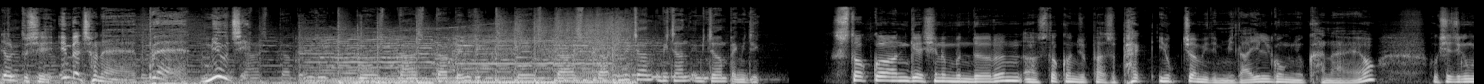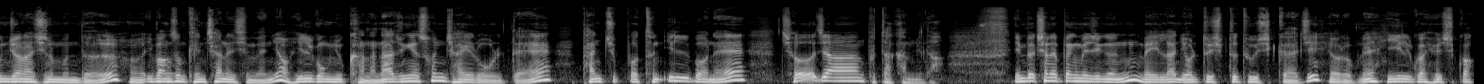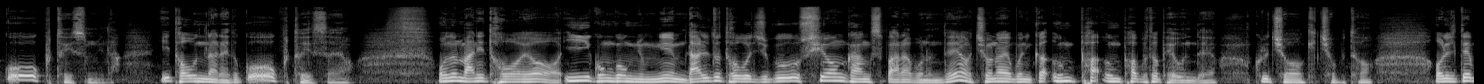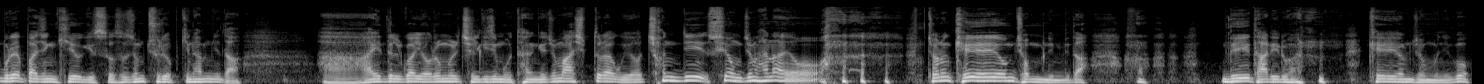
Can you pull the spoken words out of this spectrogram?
12시 임백천의 백뮤직 수도권 계시는 분들은 어, 수도권 주파수 106.1입니다. 106 하나예요. 혹시 지금 운전하시는 분들 어, 이 방송 괜찮으시면요. 106 하나 나중에 손 자유로울 때 단축 버튼 1번에 저장 부탁합니다. 인백션의 백뮤직은 매일 낮 12시부터 2시까지 여러분의 일과 휴식과 꼭 붙어 있습니다. 이 더운 날에도 꼭 붙어 있어요. 오늘 많이 더워요. 2006님, 날도 더워지고 수영 강습 알아보는데요. 전화해보니까 음파, 음파부터 배운대요. 그렇죠. 기초부터. 어릴 때 물에 빠진 기억이 있어서 좀 두렵긴 합니다. 아, 아이들과 여름을 즐기지 못하는 게 좀 아쉽더라고요. 천디 수영 좀 하나요? 저는 개헤엄 전문입니다. 네 다리로 하는 개헤엄 전문이고,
